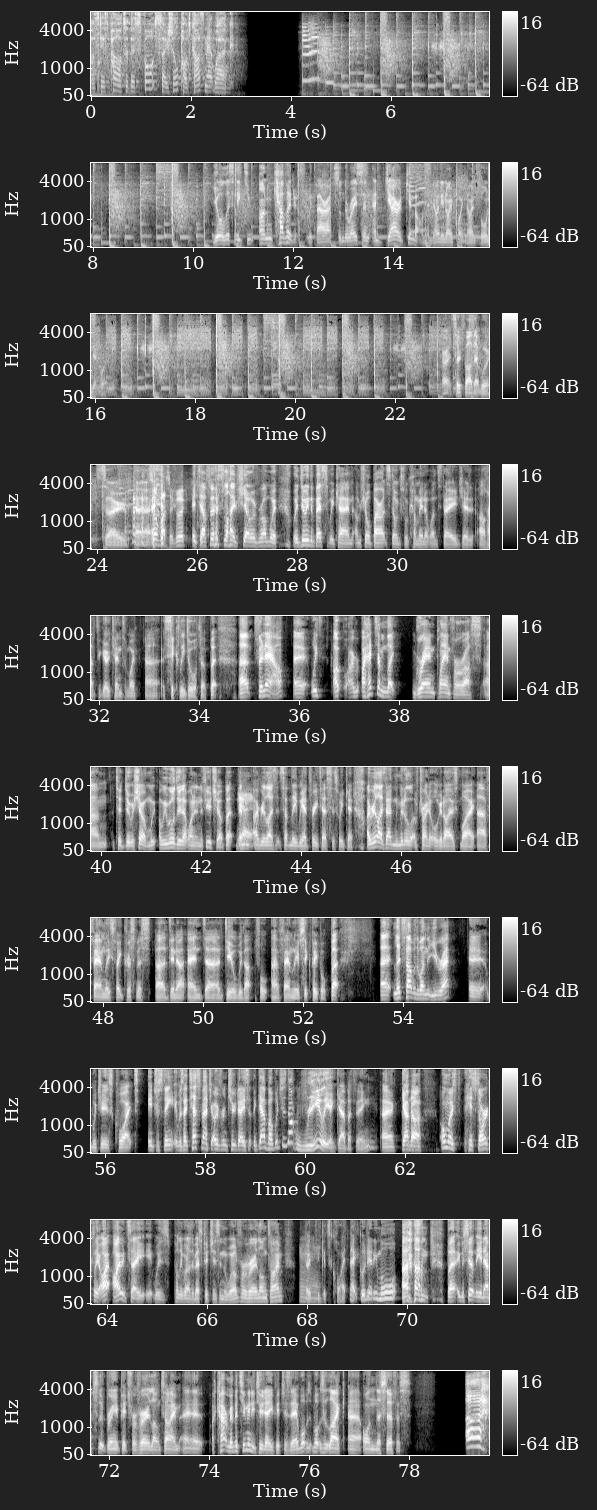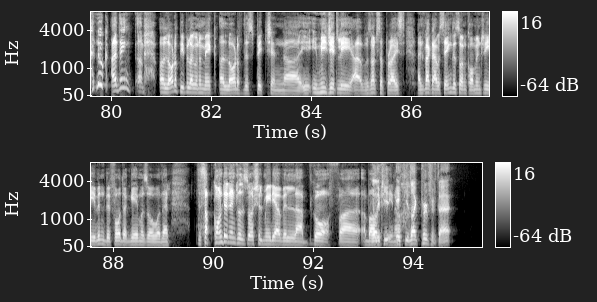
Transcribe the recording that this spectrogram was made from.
podcast is part of the Sports Social Podcast Network. You're listening to Uncovered with Bharat Sundaresan and Jarrod Kimber on the 99.94 network. All right, so far that worked. So, uh, so far so good. it's our first live show, everyone. We're we're doing the best we can. I'm sure Bharat's dogs will come in at one stage, and I'll have to go tend to my uh, sickly daughter. But uh, for now, uh, we I, I, I had some like grand plan for us um, to do a show, and we, we will do that one in the future. But then Yeah, yeah. I realized that suddenly we had three tests this weekend. I realized that in the middle of trying to organize my uh, family's fake Christmas uh, dinner and uh, deal with a full uh, family of sick people. But uh, let's start with the one that you were at, uh, which is quite interesting. It was a test match over in two days at the Gabba, which is not really a Gabba thing. Uh, Gabba, No. Almost historically, I, I would say it was probably one of the best pitches in the world for a very long time. I don't think it's quite that good anymore. Um, but it was certainly an absolute brilliant pitch for a very long time. Uh, I can't remember too many two day pitches there. What was what was it like uh, on the surface? Uh, look, I think um, a lot of people are going to make a lot of this pitch, and uh, i- immediately I was not surprised. In fact, I was saying this on commentary even before the game was over that the subcontinental social media will uh, go off uh, about Well, if you, know if you'd like proof of that,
